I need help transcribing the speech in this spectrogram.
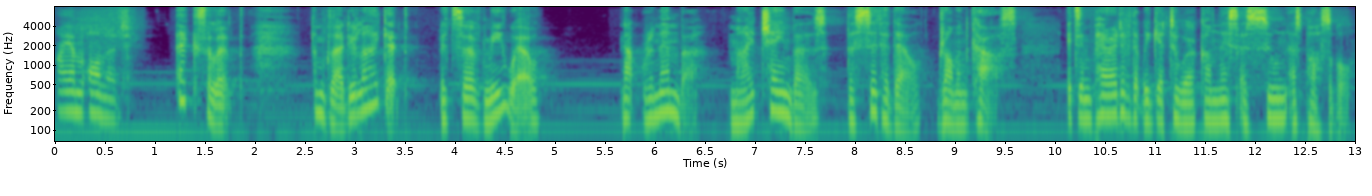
I am honored. Excellent. I'm glad you like it. It served me well. Now remember, my chambers, the Citadel, Dromund Kaas. It's imperative that we get to work on this as soon as possible.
